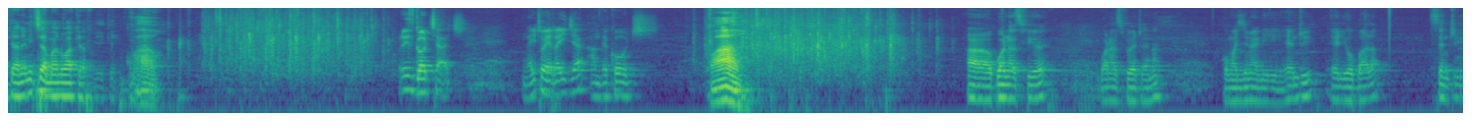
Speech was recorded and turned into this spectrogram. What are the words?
nini anene chairman wa kirabu giki. Wow. Praise God Church. Naitwa Elijah, I'm the coach. Wow. Uh, Bwana asifiwe. Bwana asifiwe tena. Kwa majina ni Henry Eliobala, Central,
